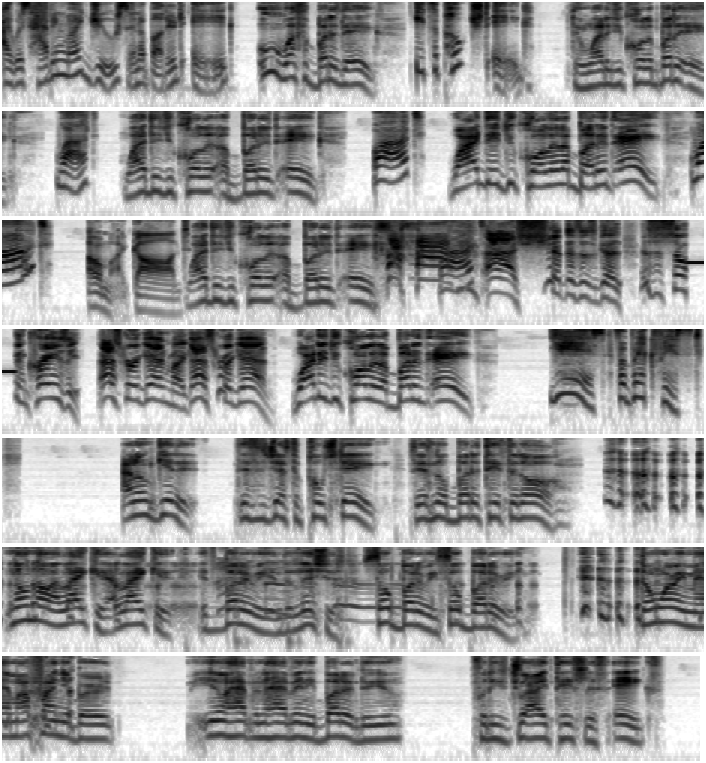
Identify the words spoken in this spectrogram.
I was having my juice and a buttered egg. Ooh, what's a buttered egg? It's a poached egg. Then why did you call it buttered egg? What? Why did you call it a buttered egg? What? Why did you call it a buttered egg? What? Oh my god. Why did you call it a buttered egg? What? ah, shit, this is good. This is so fing crazy. Ask her again, Mike. Ask her again. Why did you call it a buttered egg? Yes, for breakfast. I don't get it. This is just a poached egg. There's no butter taste at all. No, no, I like it. I like it. It's buttery and delicious. So buttery, so buttery. Don't worry, ma'am. I'll find your bird. You don't happen to have any butter, do you? For these dry, tasteless eggs.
